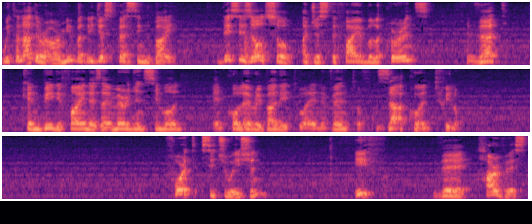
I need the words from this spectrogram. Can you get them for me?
with another army, but they just passing by. This is also a justifiable occurrence that can be defined as an emergency mode and call everybody to an event of za'ako and tfilo. Fourth situation, if the harvest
